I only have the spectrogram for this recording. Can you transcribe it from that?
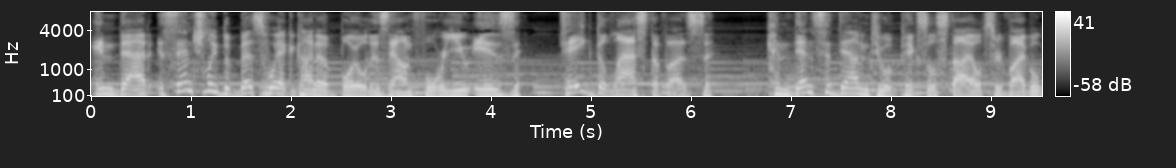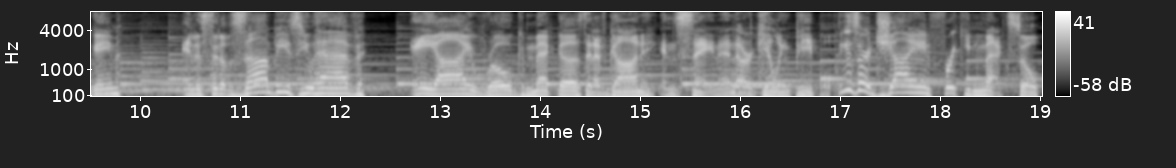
in that essentially the best way I could kind of boil this down for you is take The Last of Us, condense it down into a pixel styled survival game, and instead of zombies, you have AI rogue mechas that have gone insane and are killing people. These are giant freaking mechs, so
